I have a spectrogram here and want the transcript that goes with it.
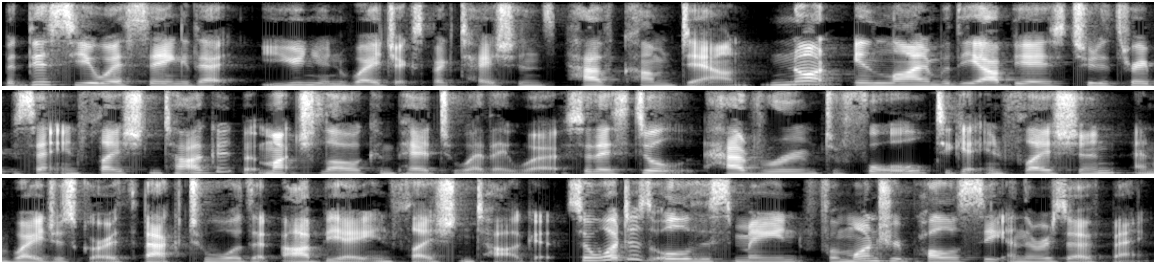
but this year we're seeing that union wage expectations have come down, not in line with the RBA's 2 to 3% inflation target, but much lower compared to where they were. So they still have room to fall to get inflation and wages growth back towards that RBA inflation target. So what does all this mean for monetary policy and the Reserve Bank?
